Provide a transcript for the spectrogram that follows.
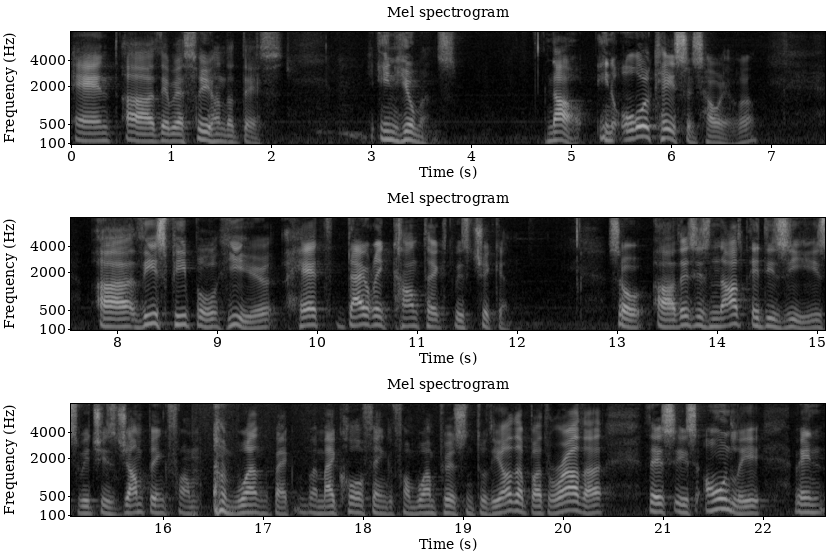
And uh, there were 300 deaths in humans. Now, in all cases, however, uh, these people here had direct contact with chicken. So uh, this is not a disease which is jumping from one, coughing from one person to the other, but rather this is only when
